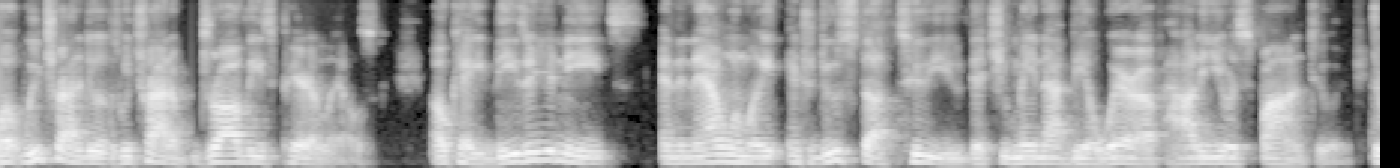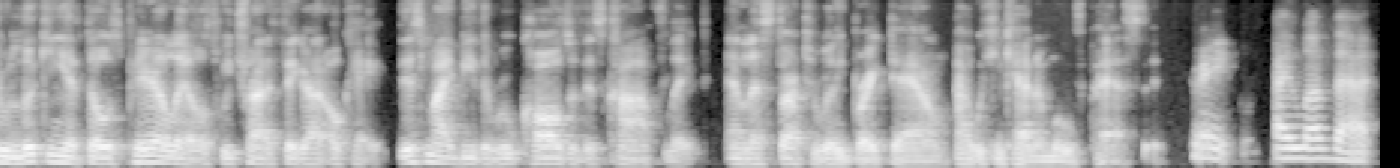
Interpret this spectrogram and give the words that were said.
What we try to do is we try to draw these parallels. Okay, these are your needs. And then now when we introduce stuff to you that you may not be aware of, how do you respond to it? Through looking at those parallels, we try to figure out, okay, this might be the root cause of this conflict. And let's start to really break down how we can kind of move past it. Great. I love that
